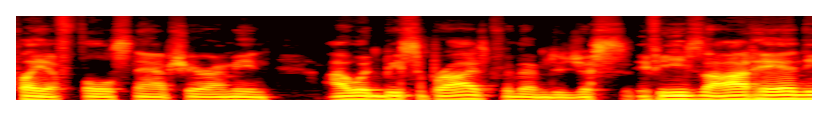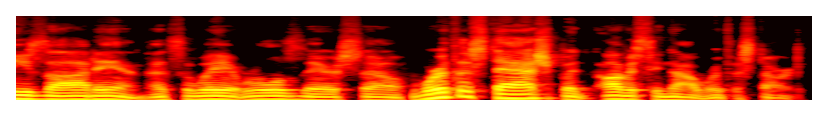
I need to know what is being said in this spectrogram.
Play a full snap share. I mean, I wouldn't be surprised for them to just if he's the odd hand, he's the odd hand. That's the way it rolls there. So worth a stash, but obviously not worth a start.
